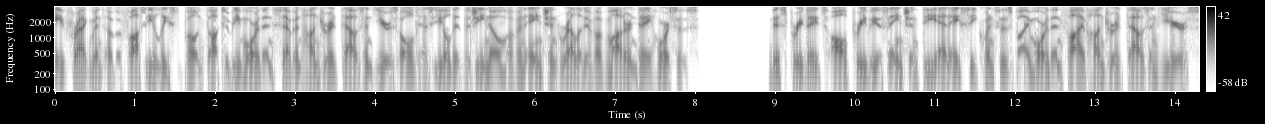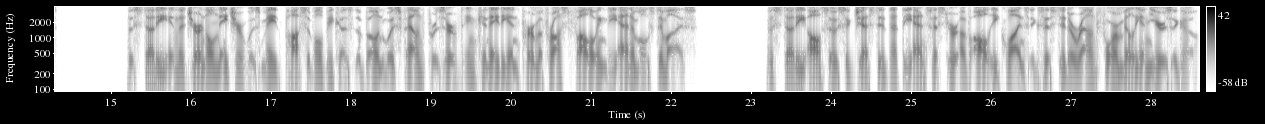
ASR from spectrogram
A fragment of a fossilized bone thought to be more than 700,000 years old has yielded the genome of an ancient relative of modern-day horses. This predates all previous ancient DNA sequences by more than 500,000 years. The study in the journal Nature was made possible because the bone was found preserved in Canadian permafrost following the animal's demise. The study also suggested that the ancestor of all equines existed around 4 million years ago.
